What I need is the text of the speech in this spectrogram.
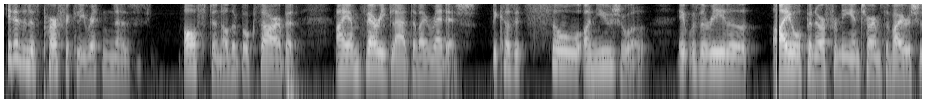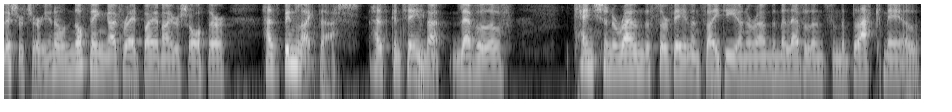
it isn't as perfectly written as often other books are, but I am very glad that I read it because it's so unusual. It was a real eye opener for me in terms of Irish literature. You know, nothing I've read by an Irish author has been like that, has contained mm-hmm. that level of tension around the surveillance idea and around the malevolence and the blackmail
